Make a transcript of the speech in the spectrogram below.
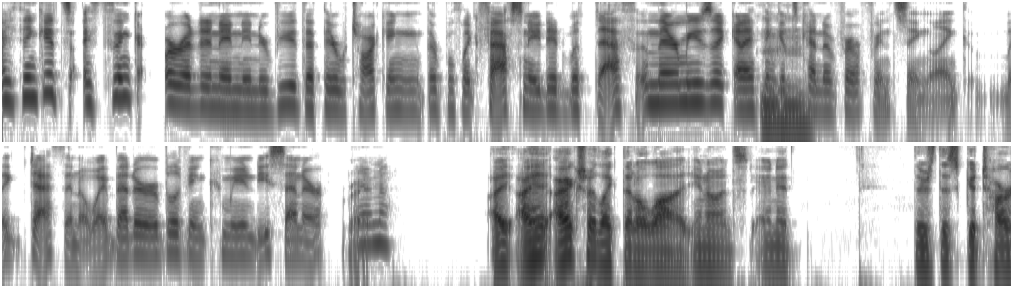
I think it's, I think I read in an interview that they were talking, they're both like fascinated with death in their music. And I think mm-hmm. it's kind of referencing like, like death in a way. Better Oblivion Community Center. Right. I don't know. I, I, I actually like that a lot, you know, it's, and it, there's this guitar,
